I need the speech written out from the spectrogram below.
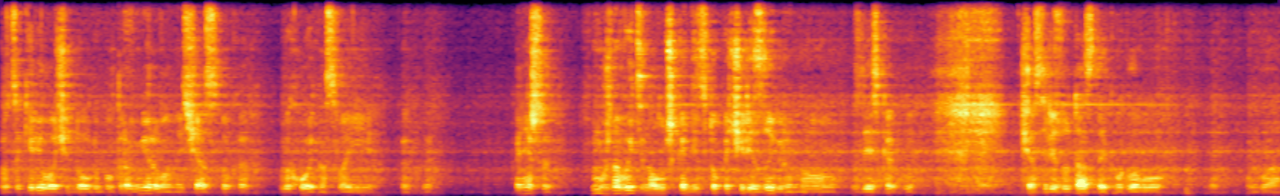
Просто Кирилл очень долго был травмирован и сейчас только выходит на свои. Как бы. Конечно, можно выйти на лучший кондицию только через игры, но здесь как бы сейчас результат стоит во главу угла.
